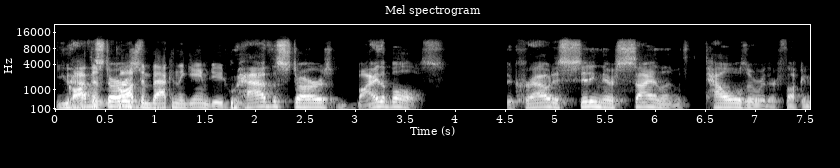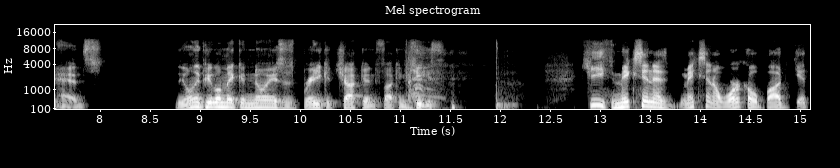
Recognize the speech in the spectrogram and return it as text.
You got have the them, stars got them back in the game, dude. who have the stars by the balls. The crowd is sitting there silent with towels over their fucking heads. The only people making noise is Brady Tkachuk and fucking Keith. Keith, mix in a mix in a workout, bud. Get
